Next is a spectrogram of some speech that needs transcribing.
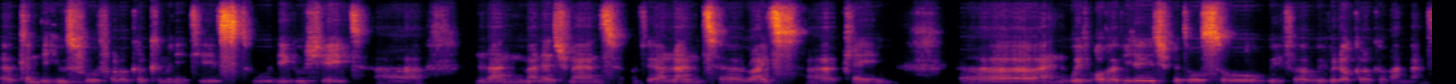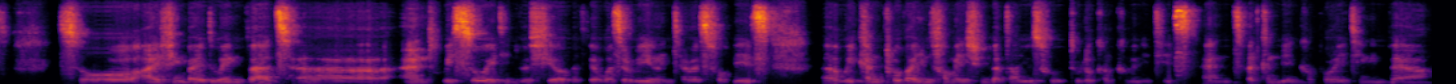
uh, can be useful for local communities to negotiate uh, land management, their land uh, rights uh, claim, uh, and with other village, but also with with the local government. So I think by doing that, uh, and we saw it in the field that there was a real interest for this, uh, we can provide information that are useful to local communities and that can be incorporating in their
